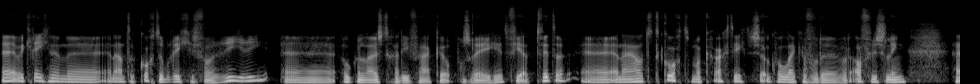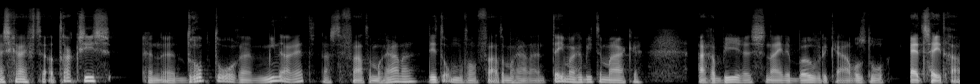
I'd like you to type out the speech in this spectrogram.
Uh, we kregen een, uh, een, aantal korte berichtjes van Riri. Uh, ook een luisteraar die vaak op ons reageert via Twitter. en hij houdt het kort, maar krachtig. Dus ook wel lekker voor de, voor de afwisseling. Hij schrijft attracties een uh, droptoren minaret naast de Fata Morgana. Dit om van Fata Morgana een themagebied te maken. Arabieren snijden boven de kabels door, etc. Uh,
